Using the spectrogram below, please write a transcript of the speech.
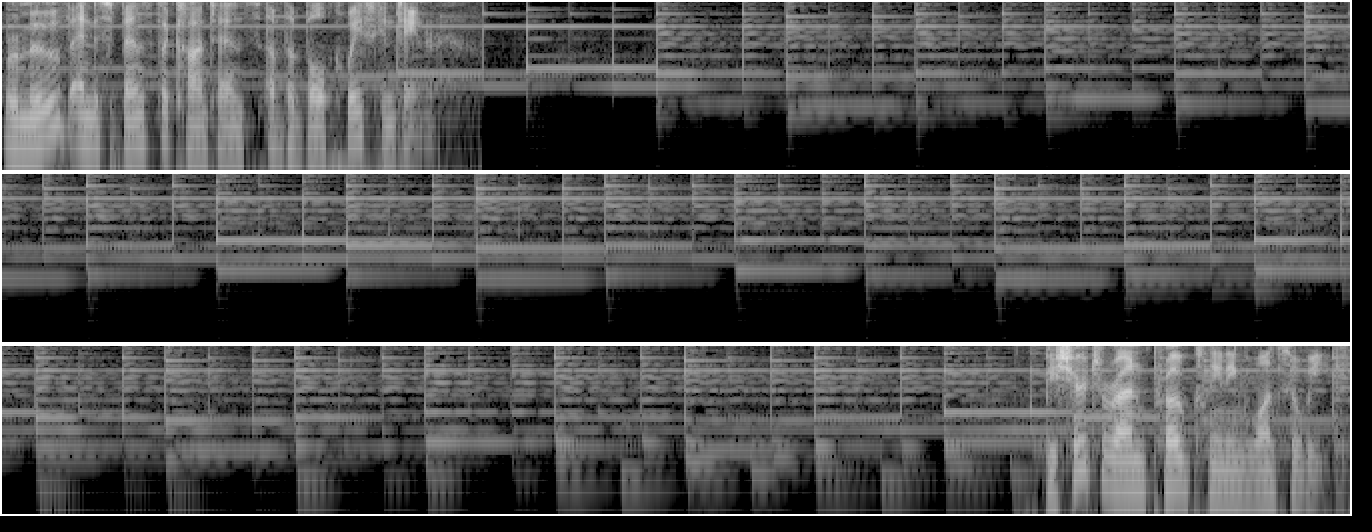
Remove and dispense the contents of the bulk waste container. Be sure to run probe cleaning once a week.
